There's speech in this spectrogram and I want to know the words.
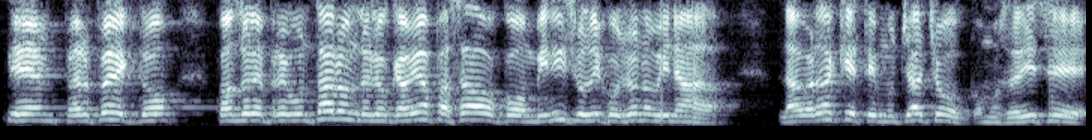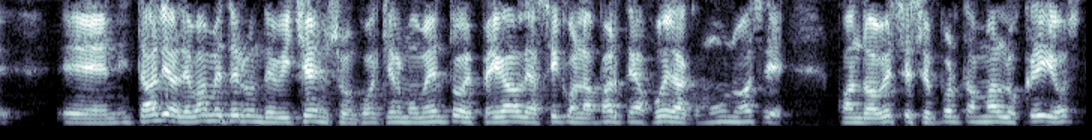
Bien, perfecto. Cuando le preguntaron de lo que había pasado con Vinicius, dijo yo no vi nada. La verdad que este muchacho, como se dice en Italia, le va a meter un de Vicenzo en cualquier momento, es pegarle así con la parte de afuera, como uno hace cuando a veces se portan mal los críos.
